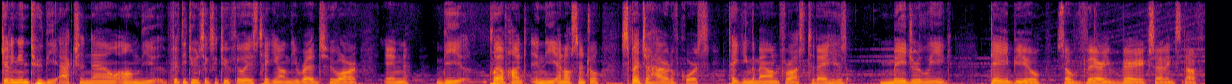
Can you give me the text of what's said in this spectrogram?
Getting into the action now, um, the 52 and 62 Phillies taking on the Reds, who are in the playoff hunt in the NL Central. Spencer Howard, of course, taking the mound for us today. His major league debut. So very, very exciting stuff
